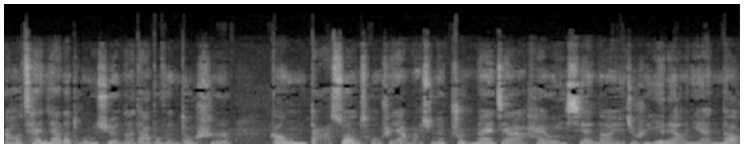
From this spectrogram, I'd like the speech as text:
然后参加的同学呢，大部分都是刚打算从事亚马逊的准卖家，还有一些呢，也就是一两年的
